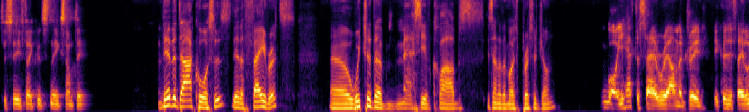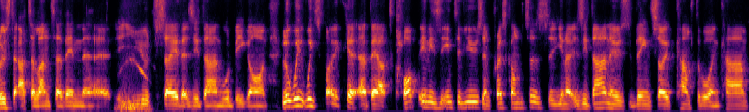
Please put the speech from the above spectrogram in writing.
to see if they could sneak something. They're the dark horses. They're the favourites. Uh, which of the massive clubs is under the most pressure, John? Well, you have to say Real Madrid because if they lose to Atalanta, then uh, you'd say that Zidane would be gone. Look, we, we spoke about Klopp in his interviews and press conferences. You know, Zidane, who's been so comfortable and calm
